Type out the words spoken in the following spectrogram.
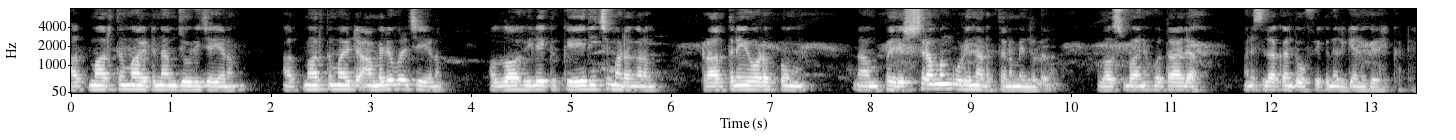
ആത്മാർത്ഥമായിട്ട് നാം ജോലി ചെയ്യണം. ആത്മാർത്ഥമായിട്ട് അമലുകൾ ചെയ്യണം. അള്ളാഹുവിലേക്ക് ഖേദിച്ച് മടങ്ങണം. പ്രാർത്ഥനയോടൊപ്പം നാം പരിശ്രമം കൂടി നടത്തണം എന്നുള്ളതാണ്. അള്ളാഹു സുബാനുഹത്താല മനസ്സിലാക്കാൻ തോഫിക്ക് നൽകി അനുഗ്രഹിക്കട്ടെ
